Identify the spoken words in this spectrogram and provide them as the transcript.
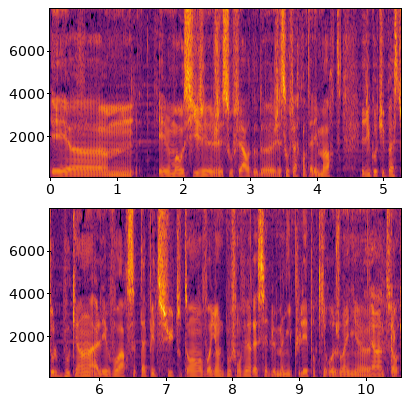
Et, euh, et moi aussi, j'ai souffert, de- j'ai souffert quand elle est morte. Et du coup, tu passes tout le bouquin à les voir se taper dessus tout en voyant le bouffon vert essayer de le manipuler pour qu'il rejoigne. euh, Joke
